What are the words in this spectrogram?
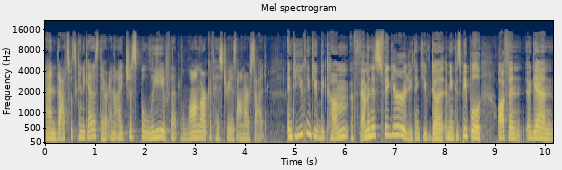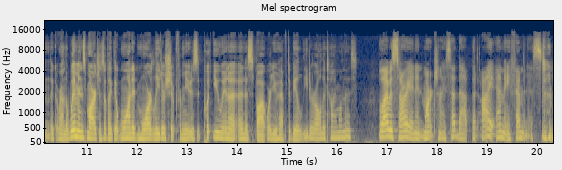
And that's what's going to get us there. And I just believe that the long arc of history is on our side. And do you think you've become a feminist figure, or do you think you've done? I mean, because people often, again, like around the women's march and stuff like that, wanted more leadership from you. Does it put you in a in a spot where you have to be a leader all the time on this? Well, I was sorry I didn't march and I said that, but I am a feminist. Mm-hmm.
